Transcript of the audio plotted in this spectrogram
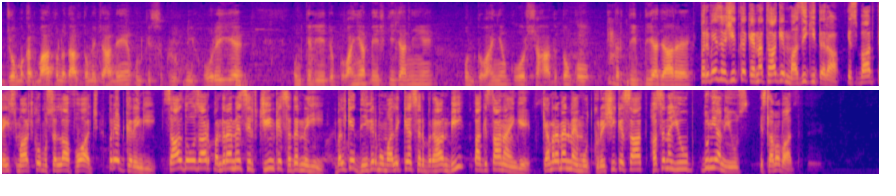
جو مقدمات ان عدالتوں میں جانے ہیں، ان کی سکروٹنی ہو رہی ہے۔ ان کے لیے جو گواہیاں پیش کی جانی ہیں، ان گواہیوں کو اور شہادتوں کو ترتیب دیا جا رہا ہے۔ پرویز رشید کا کہنا تھا کہ ماضی کی طرح اس بار تیئیس مارچ کو مسلح فوج پریڈ کریں گی۔ سال دو ہزار پندرہ میں صرف چین کے صدر نہیں، بلکہ دیگر ممالک کے سربراہان بھی پاکستان آئیں گے۔ کیمرامین محمود قریشی کے ساتھ حسن ایوب، دنیا نیوز، اسلام آباد۔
